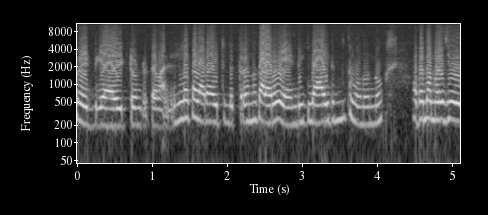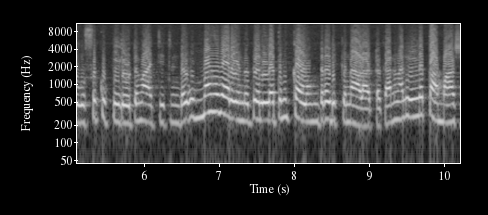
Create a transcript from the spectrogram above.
റെഡി ആയിട്ടുണ്ട് കേട്ടോ. നല്ല കളറായിട്ടുണ്ട് ഇത്രയൊന്നും കളർ വേണ്ടിയില്ലായിരുന്നു തോന്നുന്നു. അപ്പൊ നമ്മൾ ജ്യൂസ് കുപ്പിയിലോട്ട് മാറ്റിയിട്ടുണ്ട്. ഉമ്മ എന്ന് പറയുന്നത് എല്ലാത്തിനും കൗണ്ടർ അടിക്കുന്ന ആളാട്ടോ. കാരണം നല്ല തമാശ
